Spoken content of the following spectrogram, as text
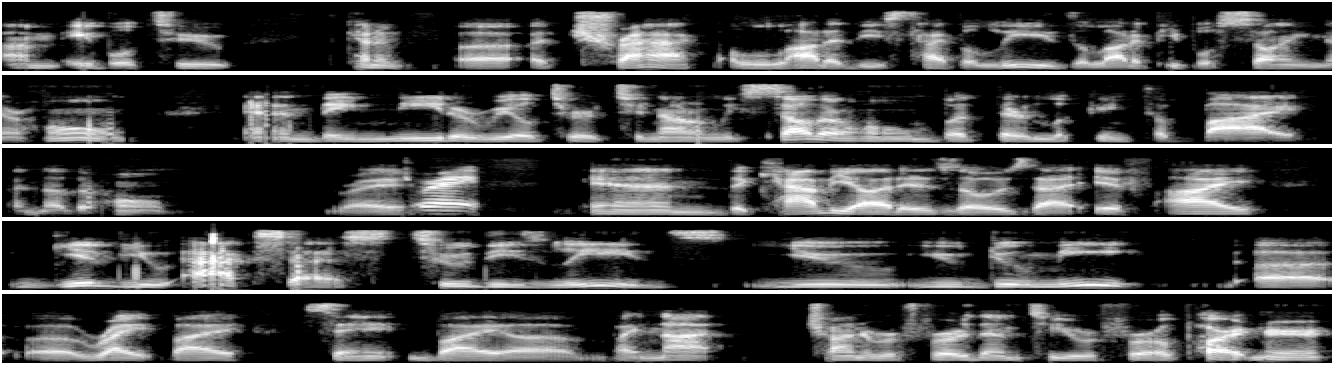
I'm able to kind of uh, attract a lot of these type of leads. A lot of people selling their home, and they need a realtor to not only sell their home, but they're looking to buy another home, right? Right. And the caveat is though is that if I give you access to these leads, you you do me uh, uh, right by saying by uh, by not trying to refer them to your referral partner,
